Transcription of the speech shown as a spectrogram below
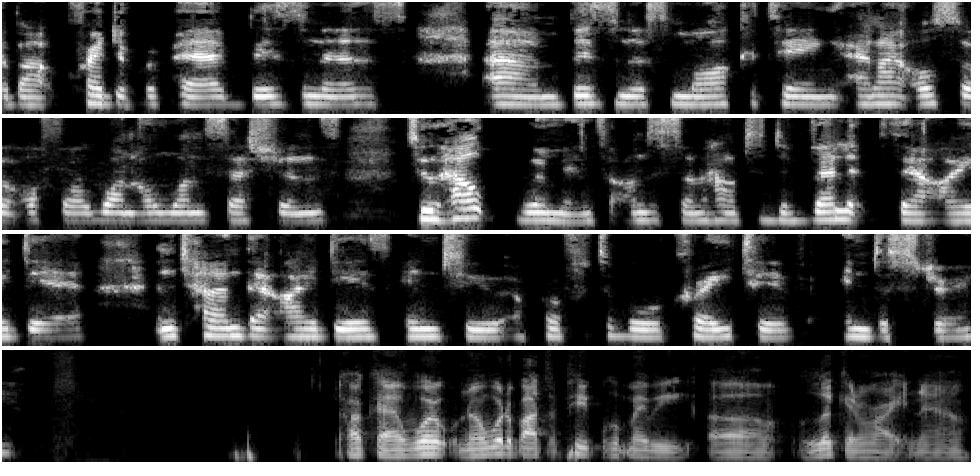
about credit repair, business, um, business marketing, and I also offer one on one sessions to help women to understand how to develop their idea and turn their ideas into a profitable creative industry. Okay. What, now, what about the people who may be uh, looking right now,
